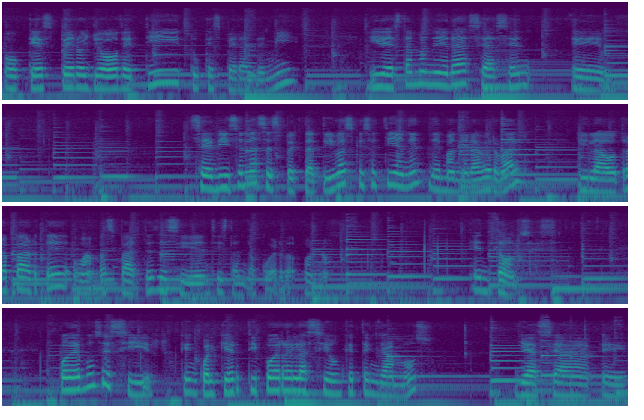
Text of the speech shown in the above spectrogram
o qué espero yo de ti, tú qué esperas de mí. Y de esta manera se hacen, eh, se dicen las expectativas que se tienen de manera verbal y la otra parte o ambas partes deciden si están de acuerdo o no. Entonces, podemos decir que en cualquier tipo de relación que tengamos, ya sea eh,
